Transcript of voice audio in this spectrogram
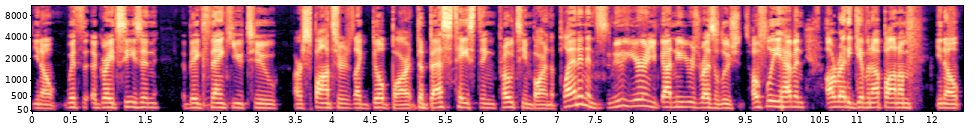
you know, with a great season, a big thank you to our sponsors like Built Bar, the best tasting protein bar on the planet. And it's a new year and you've got New Year's resolutions. Hopefully you haven't already given up on them, you know,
